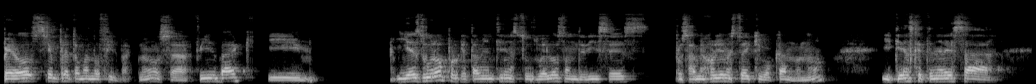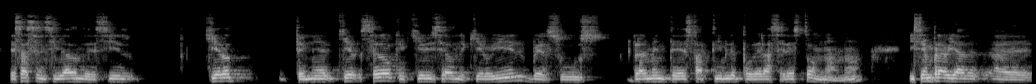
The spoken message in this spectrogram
pero siempre tomando feedback, ¿no? O sea, feedback y, y es duro porque también tienes tus duelos donde dices, pues a lo mejor yo me estoy equivocando, ¿no? Y tienes que tener esa, esa sensibilidad donde decir, quiero tener, quiero, sé lo que quiero y sé a dónde quiero ir versus realmente es factible poder hacer esto o no, ¿no? Y siempre había, eh,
